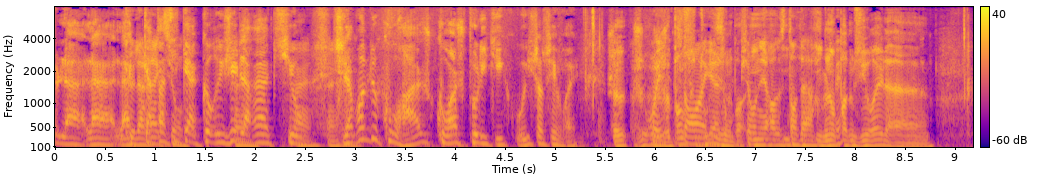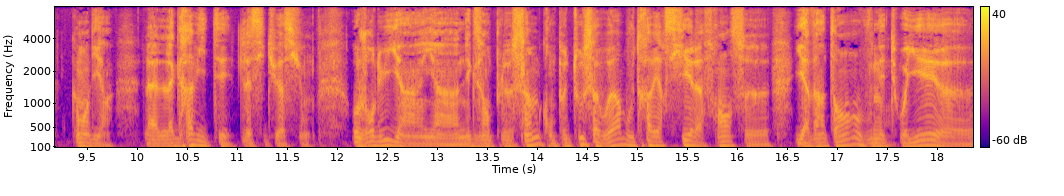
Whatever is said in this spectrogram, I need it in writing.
la, la, la Que la capacité réaction. à corriger la Ouais. réaction. Ouais, ouais. C'est un problème de courage, courage politique, oui, ça c'est vrai. Je, je, Oui, je pense Surtout pas, on ira au ils- standard. ils n'ont pas mesuré la, comment dire, la, la gravité de la situation. Aujourd'hui, il y, a un- il y a un exemple simple qu'on peut tous avoir. Vous traversiez la France euh, il y a 20 ans, vous nettoyez euh,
